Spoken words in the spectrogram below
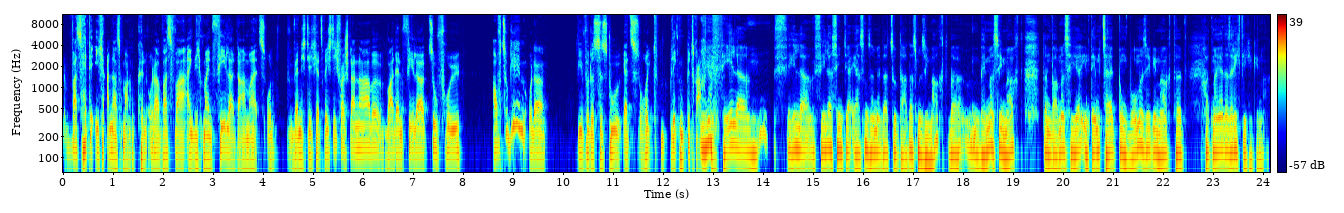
was hätte ich anders machen können oder was war eigentlich mein Fehler damals? Und wenn ich dich jetzt richtig verstanden habe, war dein Fehler zu früh aufzugeben oder wie würdest du jetzt rückblickend betrachten? Ja, Fehler, Fehler, Fehler sind ja erstens einmal dazu da, dass man sie macht, weil wenn man sie macht, dann war man sie ja in dem Zeitpunkt, wo man sie gemacht hat, hat man ja das Richtige gemacht.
